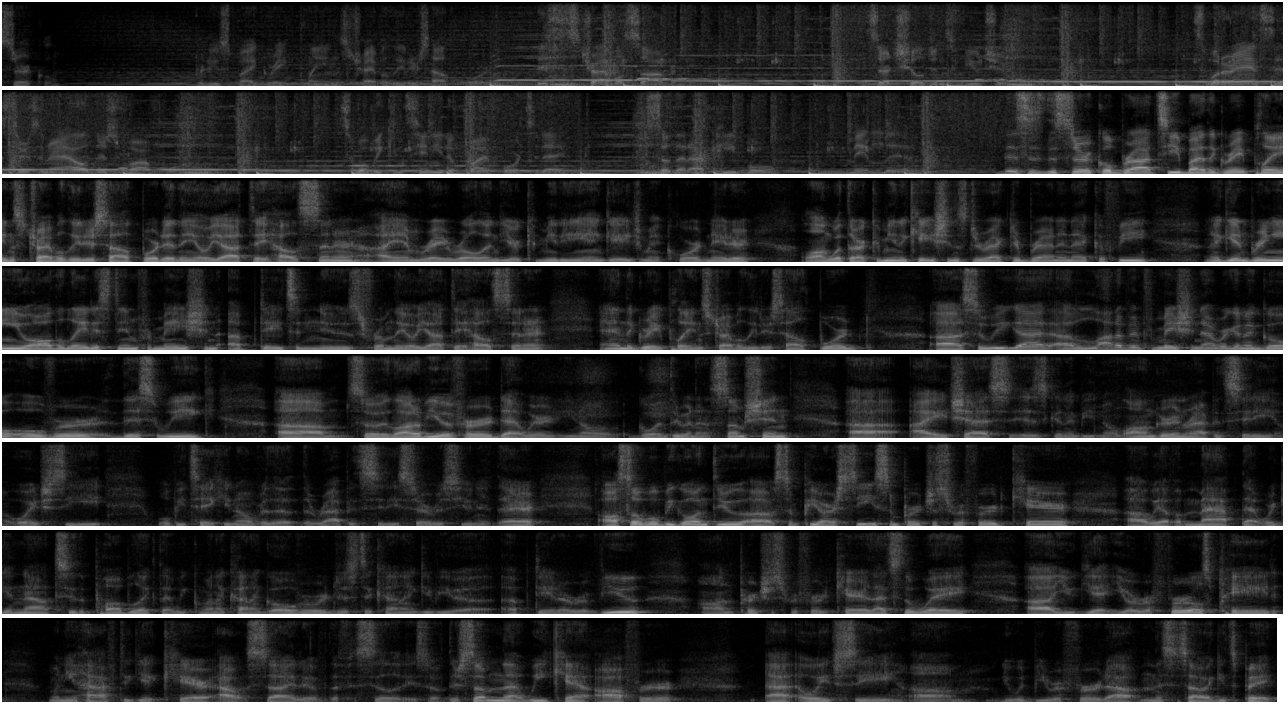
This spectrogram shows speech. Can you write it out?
The Circle, produced by Great Plains Tribal Leaders Health Board. This is tribal sovereignty. It's our children's future. It's what our ancestors and our elders fought for. It's what we continue to fight for today, so that our people may live. This is The Circle brought to you by the Great Plains Tribal Leaders Health Board and the Oyate Health Center. I am Ray Rowland, your Community Engagement Coordinator, along with our Communications Director, Brandon Ecoffey. And again, bringing you all the latest information, updates, and news from the Oyate Health Center and the Great Plains Tribal Leaders Health Board. Uh, so we got a lot of information that we're going to go over this week. Um, so a lot of you have heard that we're, you know, going through an assumption. Uh, IHS is going to be no longer in Rapid City. OHC will be taking over the, the Rapid City service unit there. Also, we'll be going through uh, some PRC, some purchase referred care. Uh, we have a map that we're getting out to the public that we want to kind of go over just to kind of give you an update or review on purchase referred care. That's the way uh, you get your referrals paid when you have to get care outside of the facility. So if there's something that we can't offer at OHC, um, you would be referred out, and this is how it gets paid.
